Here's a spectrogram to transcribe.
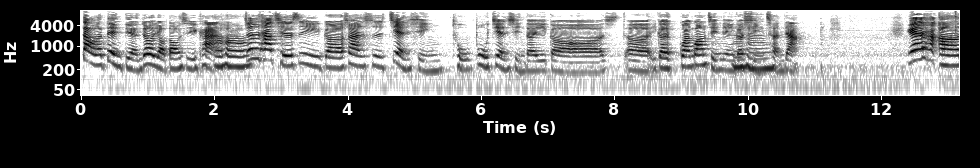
到了定点就有东西看，嗯、就是它其实是一个算是健行。徒步健行的一个呃一个观光景点一个行程这样，因为呃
